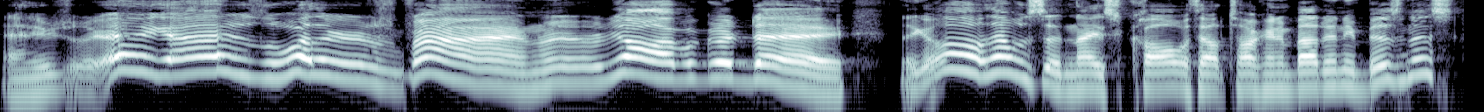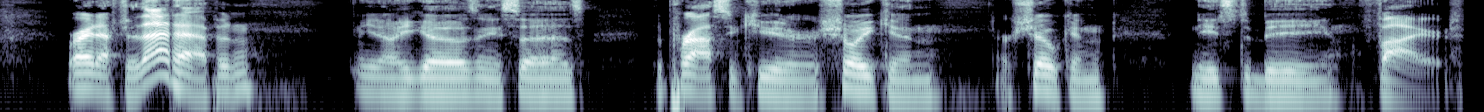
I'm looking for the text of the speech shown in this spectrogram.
and he was like, "Hey guys, the weather's fine. Uh, y'all have a good day." They go, "Oh, that was a nice call without talking about any business." Right after that happened, you know, he goes and he says the prosecutor Shoikin or Shokin needs to be fired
